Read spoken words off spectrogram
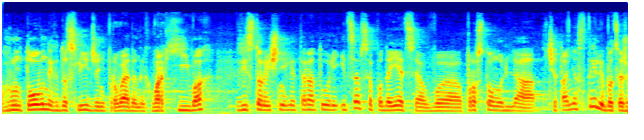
ґрунтовних досліджень, проведених в архівах в історичній літературі, і це все подається в простому для читання стилі, бо це ж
